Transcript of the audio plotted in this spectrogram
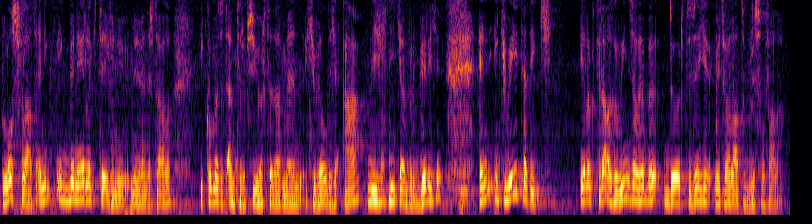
losgelaten. En ik, ik, ben eerlijk tegen u, meneer Van der Talen. Ik kom uit het Antwerps. U hoort dat mijn geweldige A, die ik niet kan verbergen. En ik weet dat ik electoraal gewin zou hebben door te zeggen, weet je wel, laten Brussel vallen.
